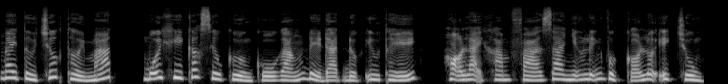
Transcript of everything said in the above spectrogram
Ngay từ trước thời mát, mỗi khi các siêu cường cố gắng để đạt được ưu thế, họ lại khám phá ra những lĩnh vực có lợi ích chung.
